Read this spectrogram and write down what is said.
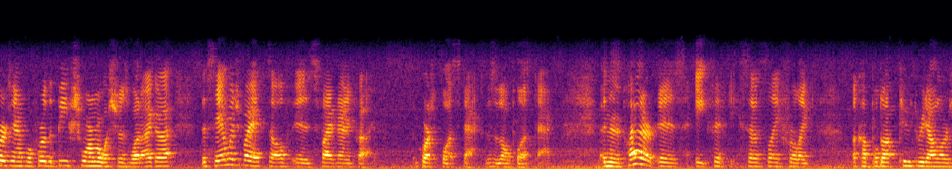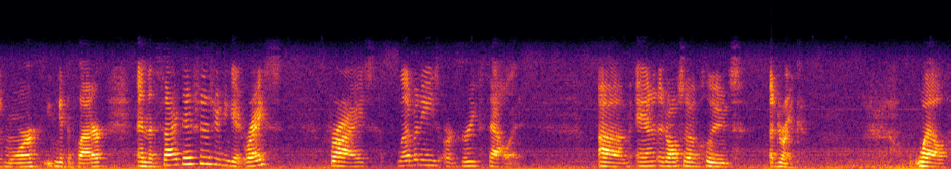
for example, for the beef shawarma, which is what I got, the sandwich by itself is $5.95. Of course, plus tax. This is all plus tax. And then the platter is eight fifty. So it's like for like a couple two three dollars more you can get the platter. And the side dishes you can get rice, fries, Lebanese or Greek salad. Um, and it also includes a drink. Well,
